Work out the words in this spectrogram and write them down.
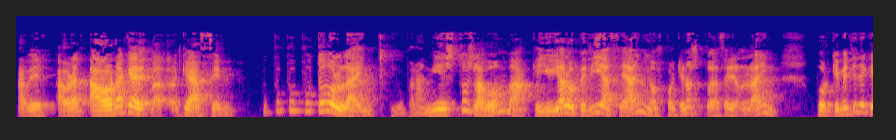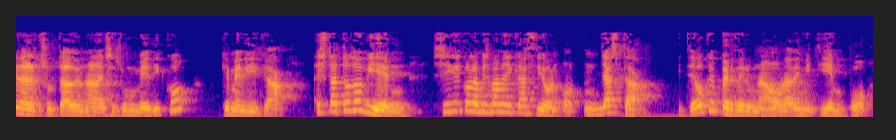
A ver, ahora, ahora ¿qué, hacen? todo online. Digo, para mí esto es la bomba, que yo ya lo pedí hace años, ¿por qué no se puede hacer online? ¿Por qué me tiene que dar el resultado de un análisis un médico que me diga, está todo bien, sigue con la misma medicación, ya está? Y tengo que perder una hora de mi tiempo,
